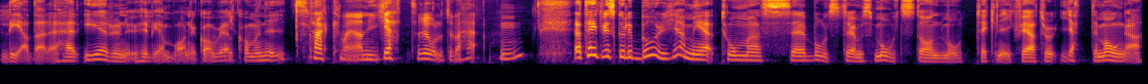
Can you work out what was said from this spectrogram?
ledare. Här är du nu, Helene Barnekow. Välkommen hit. Tack Marianne, jätteroligt att vara här. Mm. Jag tänkte vi skulle börja med Thomas eh, Bodströms motstånd mot teknik, för jag tror jättemånga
